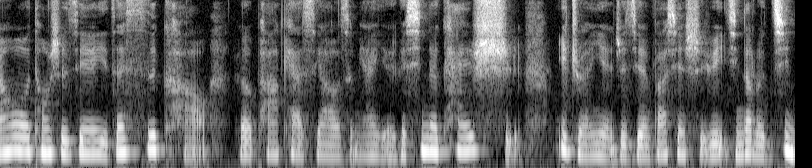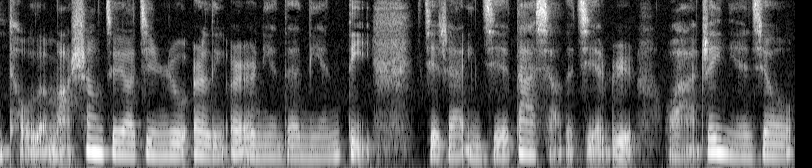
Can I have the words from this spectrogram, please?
然后同时间也在思考，呃，Podcast 要怎么样有一个新的开始。一转眼之间，发现十月已经到了尽头了，马上就要进入二零二二年的年底，接着迎接大小的节日，哇，这一年就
